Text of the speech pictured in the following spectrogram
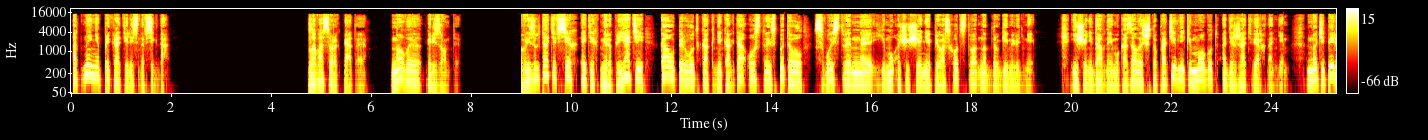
отныне прекратились навсегда. Глава 45. Новые горизонты. В результате всех этих мероприятий Каупервуд как никогда остро испытывал свойственное ему ощущение превосходства над другими людьми. Еще недавно ему казалось, что противники могут одержать верх над ним, но теперь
